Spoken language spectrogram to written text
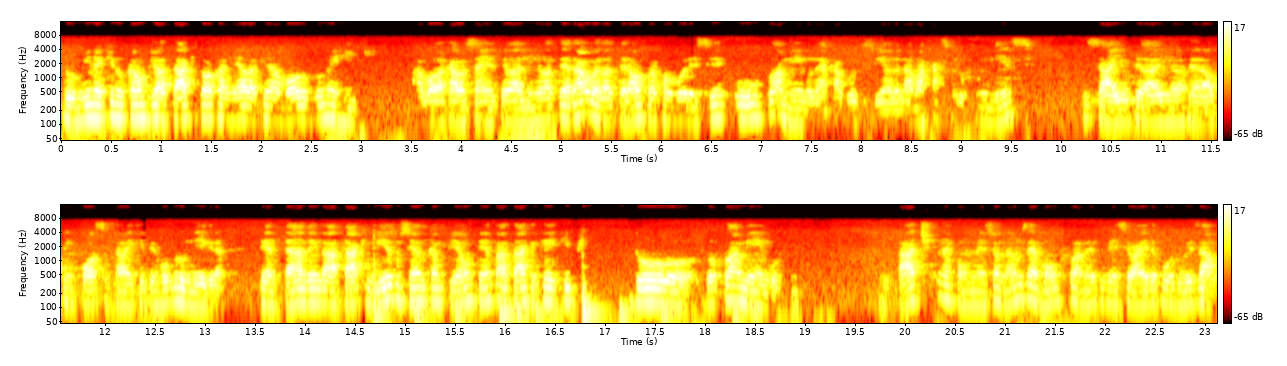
Domina aqui no campo de ataque, toca nela aqui na bola o Bruno Henrique. A bola acaba saindo pela linha lateral, é lateral para favorecer o Flamengo, né? Acabou desviando na marcação do Fluminense e saiu pela linha lateral. Tem posse então a equipe rubro-negra tentando ainda ataque, mesmo sendo campeão, tenta ataque aqui a equipe do, do Flamengo. Empate, né? Como mencionamos, é bom que o Flamengo venceu a ida por 2 a 1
